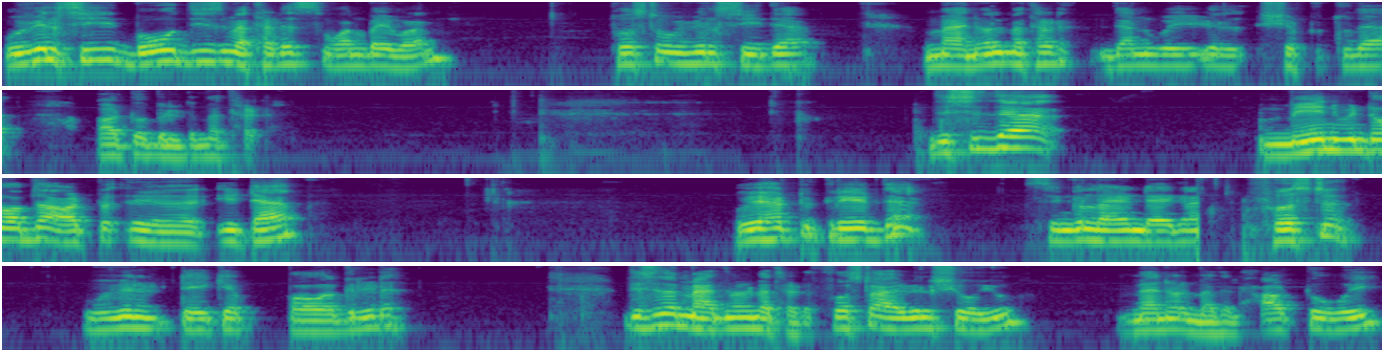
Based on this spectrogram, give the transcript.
We will see both these methods one by one. First we will see the manual method then we will shift to the auto build method. This is the main window of the auto uh, ETAP we have to create the single line diagram. First we will take a power grid. This is a manual method. First i will show you manual method. How to we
